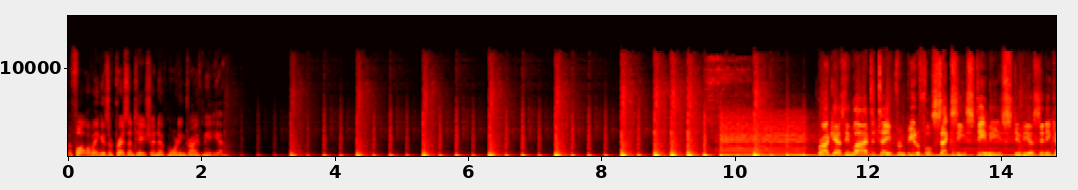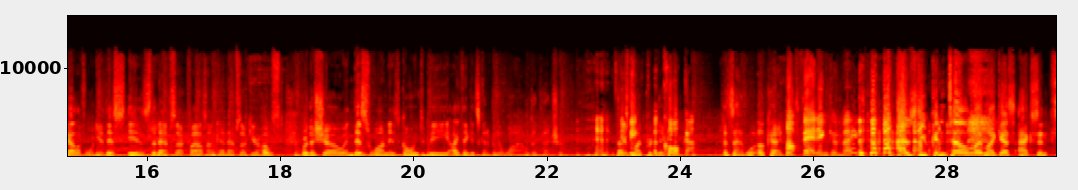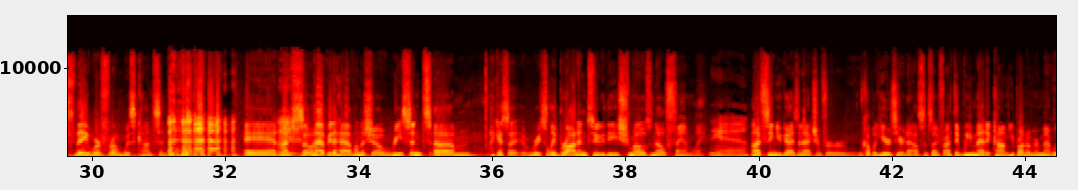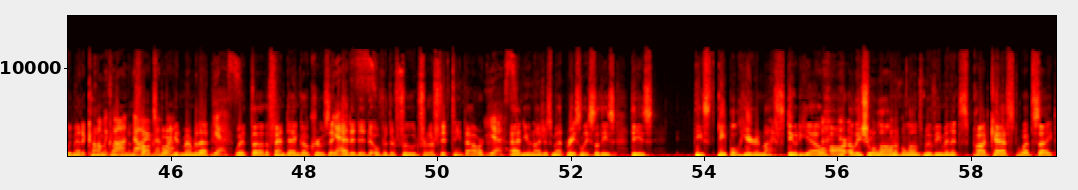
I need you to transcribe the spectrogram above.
The following is a presentation of Morning Drive Media. Broadcasting live to tape from beautiful, sexy, steamy Studio City, California. This is the Napzok Files. I'm Ken Napzok, your host for the show, and this one is going to be, I think it's going to be a wild adventure. It's That's be my prediction. A corker. Is that okay? That's, fair income, mate. as you can tell by my guest accents, they were from Wisconsin. and I'm so happy to have on the show recent, um, I guess, I recently brought into the Schmoes Know family. Yeah. I've seen you guys in action for a couple years here now. Since I, I think we met at Com. You probably don't remember. We met at Comic Con in the No, Fox. Bar. You remember that? Yes. With uh, the Fandango crews, they Yes. edited over their food for their fifteenth hour. Yes. And you and I just met recently. So these these. These people here in my studio are Alicia Malone of Malone's Movie Minutes podcast website,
